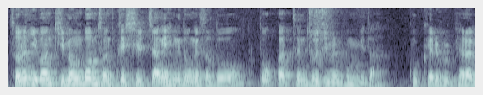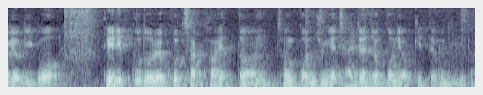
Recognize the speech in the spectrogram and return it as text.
저는 이번 김영범 정책실장의 행동에서도 똑같은 조짐을 봅니다. 국회를 불편하게 여기고 대립구도를 고착화했던 정권 중에 잘된 정권이 없기 때문입니다.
